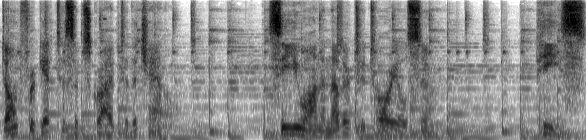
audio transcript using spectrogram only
don't forget to subscribe to the channel. See you on another tutorial soon. Peace.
